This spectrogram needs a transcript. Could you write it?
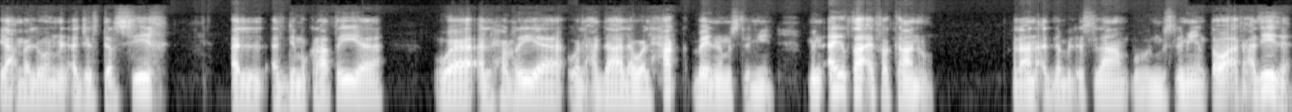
يعملون من أجل ترسيخ الديمقراطية والحرية والعدالة والحق بين المسلمين. من أي طائفة كانوا؟ الآن عندنا بالإسلام وبالمسلمين طوائف عديدة.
